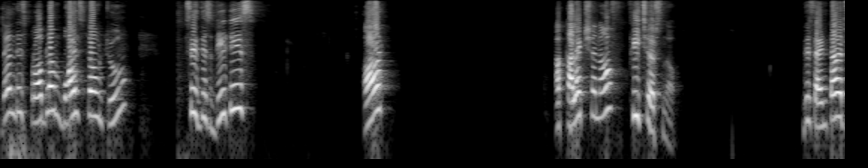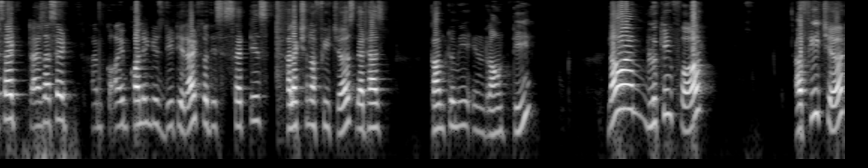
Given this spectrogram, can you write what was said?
then this problem boils down to see this dt's are a collection of features now. This entire set as I said I'm, I'm calling is dt right? So this set is collection of features that has come to me in round t. Now I am looking for a feature.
